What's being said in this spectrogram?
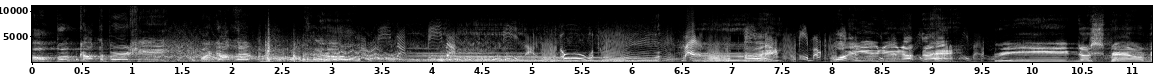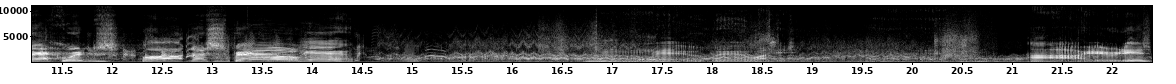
Oh, book got the Berkey. I got the. Hello. Hey, what are you doing up there? Read the spell backwards. What? The spell? Oh, yeah. Hmm, where was it? Ah, here it is.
